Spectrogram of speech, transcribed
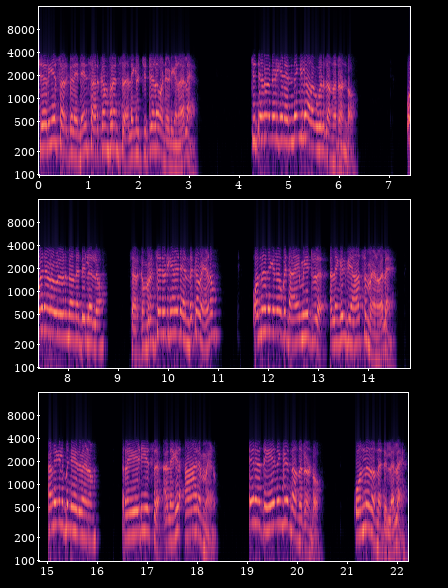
ചെറിയ സർക്കിളിന്റെയും സർക്കംഫറൻസ് അല്ലെങ്കിൽ ചുറ്റളവ് കണ്ടുപിടിക്കണം അല്ലെ? ചുറ്റളവ് കണ്ടുപിടിക്കാൻ എന്തെങ്കിലും അളവുകൾ തന്നിട്ടുണ്ടോ? ഒരളവുകളും തന്നിട്ടില്ലല്ലോ. സർക്കംഫറൻസ് കണ്ടുപിടിക്കാനായിട്ട് എന്തൊക്കെ വേണം? ഒന്നല്ലെങ്കിൽ നമുക്ക് ഡയമീറ്റർ അല്ലെങ്കിൽ വ്യാസം വേണം അല്ലെ? അല്ലെങ്കിൽ പിന്നെ ഏത് വേണം? റേഡിയസ് അല്ലെങ്കിൽ ആരം വേണം. ഇതിനകത്ത് ഏതെങ്കിലും തന്നിട്ടുണ്ടോ? ഒന്നും തന്നിട്ടില്ല അല്ലെ?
